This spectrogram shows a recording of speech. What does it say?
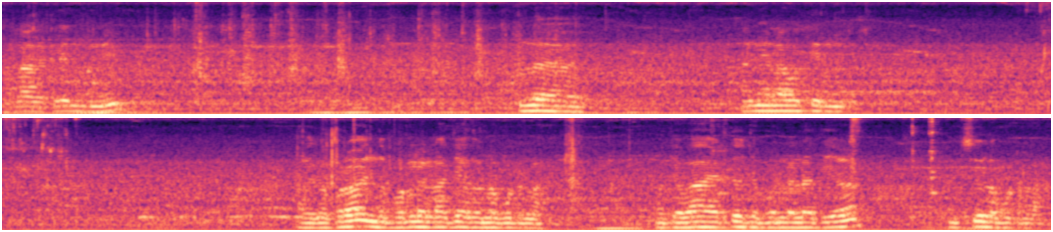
நல்லா அதை க்ளீன் பண்ணி உள்ள தண்ணியெல்லாம் ஊற்றிடணும் அதுக்கப்புறம் இந்த பொருள் எல்லாத்தையும் அதில் போட்டுடலாம். ஓகேவா? எடுத்து வச்ச பொருள் எல்லாத்தையும் மிக்சியில் போட்டுடலாம்.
